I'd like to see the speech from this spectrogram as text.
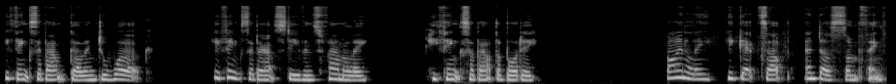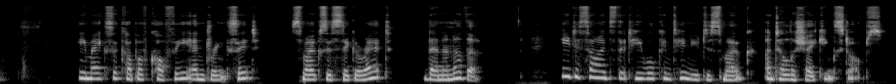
He thinks about going to work. He thinks about Stephen's family. He thinks about the body. Finally, he gets up and does something. He makes a cup of coffee and drinks it, smokes a cigarette, then another he decides that he will continue to smoke until the shaking stops.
